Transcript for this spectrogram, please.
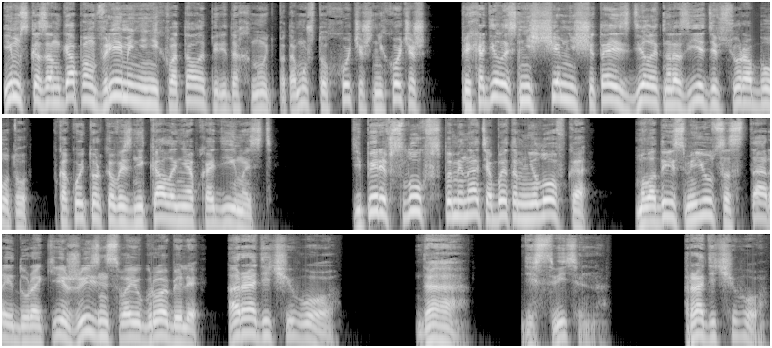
Им с Казангапом времени не хватало передохнуть, потому что, хочешь не хочешь, приходилось ни с чем не считая сделать на разъезде всю работу, в какой только возникала необходимость, Теперь вслух вспоминать об этом неловко. Молодые смеются, старые дураки, жизнь свою гробили. А ради чего? Да, действительно. Ради чего?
